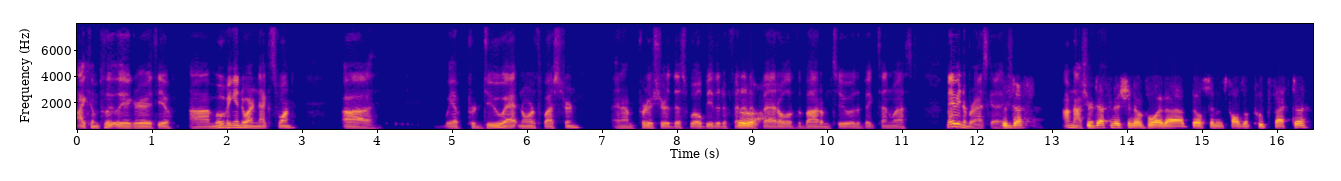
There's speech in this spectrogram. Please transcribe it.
I completely agree with you. Uh, moving into our next one, uh, we have Purdue at Northwestern, and I'm pretty sure this will be the definitive Ugh. battle of the bottom two of the Big Ten West. Maybe Nebraska. Def- I'm not sure. The definition of what uh, Bill Simmons calls a poop factor.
